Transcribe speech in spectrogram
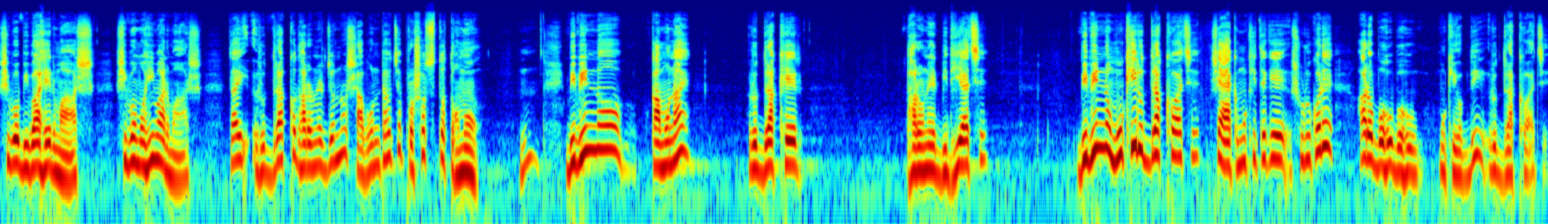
শিব বিবাহের মাস শিব মহিমার মাস। তাই রুদ্রাক্ষ ধারণের জন্য শ্রাবণটা হচ্ছে প্রশস্ততম। বিভিন্ন কামনায় রুদ্রাক্ষের ধারণের বিধি আছে। বিভিন্ন মুখী রুদ্রাক্ষ আছে। সে একমুখী থেকে শুরু করে আরও বহু বহু মুখী অবধি রুদ্রাক্ষ আছে।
